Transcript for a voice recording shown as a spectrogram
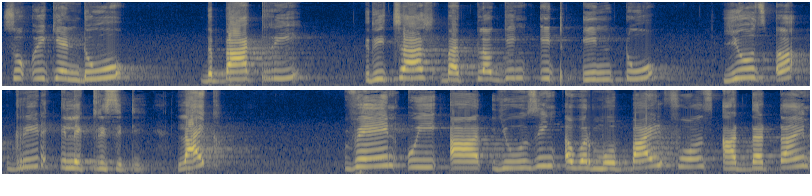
So we can do the battery recharge by plugging it into use a grid electricity. Like when we are using our mobile phones at that time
